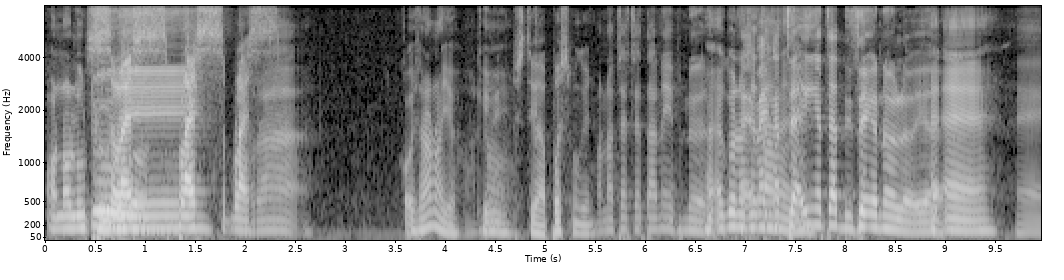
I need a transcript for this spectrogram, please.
ono ludo. Slash splash splash. Ora. Kok iso ono ya? Game. Mesti hapus mungkin. Ono cecetane bener. Eh, aku ono cecetane. ngejaki ngecat dhisik ngono lho ya. Heeh. Eh,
